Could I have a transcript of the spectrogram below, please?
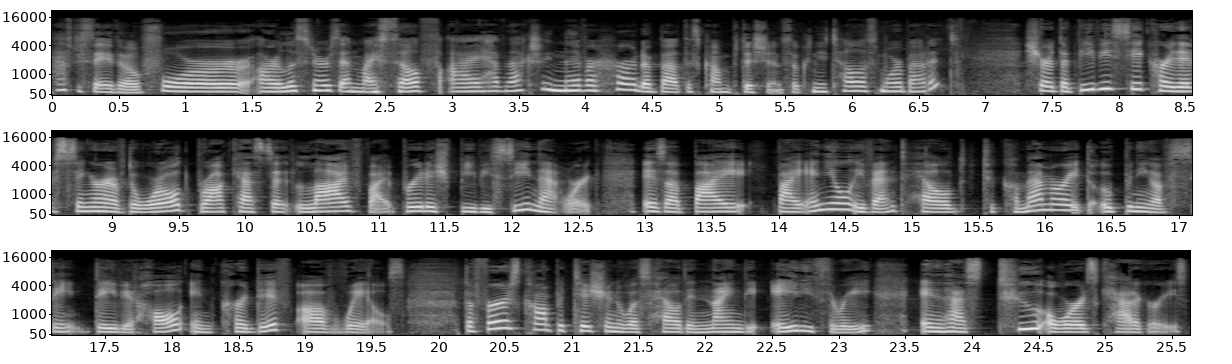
I have to say, though, for our listeners and myself, I have actually never heard about this competition. So, can you tell us more about it? The BBC Cardiff Singer of the World, broadcasted live by British BBC Network, is a bi- biennial event held to commemorate the opening of St. David Hall in Cardiff of Wales. The first competition was held in 1983 and it has two awards categories.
